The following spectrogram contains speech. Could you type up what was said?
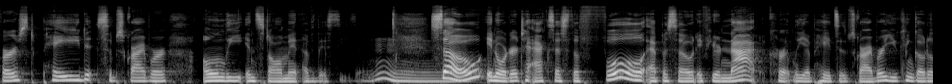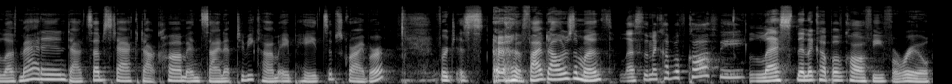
first paid subscriber only installment of this season. So, in order to access the full episode, if you're not currently a paid subscriber, you can go to lovemaaden.substack.com and sign up to become a paid subscriber for just $5 a month Less than a cup of coffee. less than a cup of coffee for real.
